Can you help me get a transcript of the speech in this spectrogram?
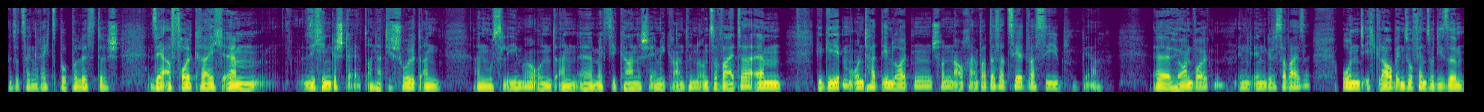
sozusagen rechtspopulistisch, sehr erfolgreich ähm, sich hingestellt und hat die Schuld an an Muslime und an äh, mexikanische Immigranten und so weiter ähm, gegeben und hat den Leuten schon auch einfach das erzählt, was sie ja äh, hören wollten in, in gewisser Weise. Und ich glaube insofern so diese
